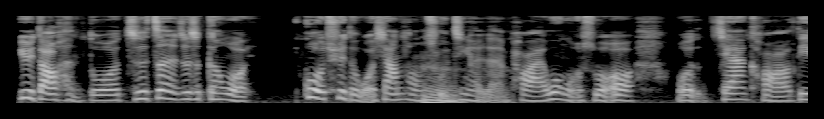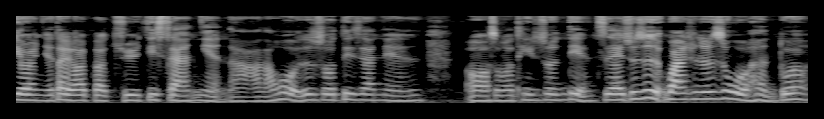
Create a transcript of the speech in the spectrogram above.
遇到很多，就是真的就是跟我过去的我相同处境的人，跑来问我说：“嗯、哦，我现在考了第二年，到底要不要继续第三年啊？”然后我就说：“第三年哦，什么停损点之类，就是完全就是我很多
